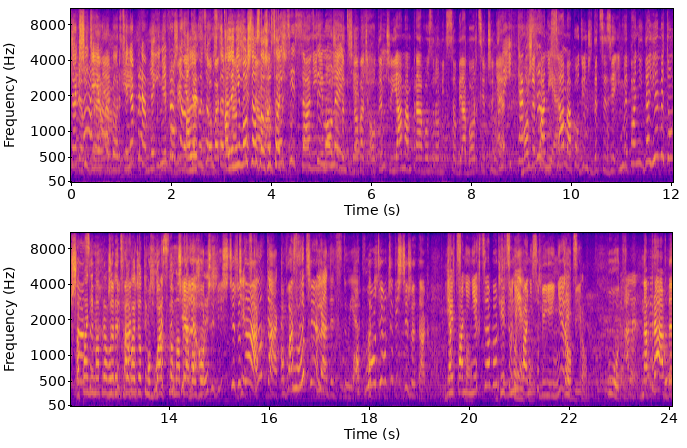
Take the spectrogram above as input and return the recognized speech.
tak się dzieją aborcje, naprawdę. I nieważne od Ale- tego, co decydować ale nie można zarzucać- Aborcje są Pani w tym nie może momencie. decydować o tym, czy ja mam prawo zrobić sobie aborcję, czy nie. Ale i tak może zrobię. pani sama podjąć decyzję i my pani dajemy tą szansę. pani ma prawo żeby decydować pani o tym, czy dziecko własnym ma ciele, prawo żyć? Oczywiście, że Dziecko? tak. Tak. O własnym Płód? ciele. Ja decyduję. O płodzie oczywiście, że tak. Jak Dziecko. pani nie chce aborcji, Dziecko to niech nie pani sobie jej nie Dziecko. Płód. Naprawdę.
